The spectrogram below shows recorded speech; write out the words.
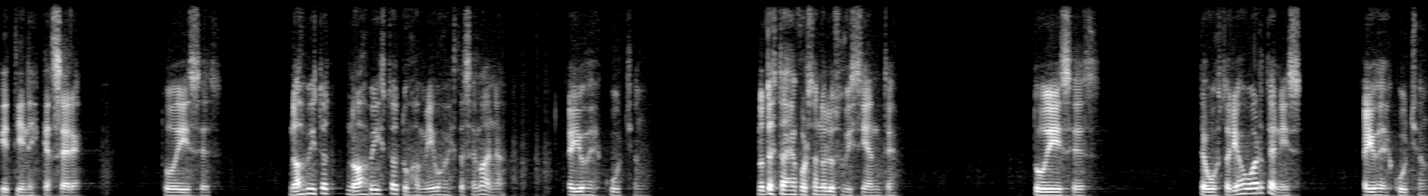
que tienes que hacer. Tú dices, ¿No has, visto, ¿No has visto a tus amigos esta semana? Ellos escuchan. No te estás esforzando lo suficiente. Tú dices, ¿te gustaría jugar tenis? Ellos escuchan.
